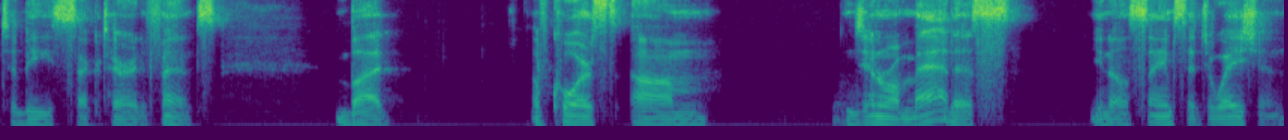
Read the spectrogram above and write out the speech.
to be Secretary of Defense. But of course, um, General Mattis, you know, same situation,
